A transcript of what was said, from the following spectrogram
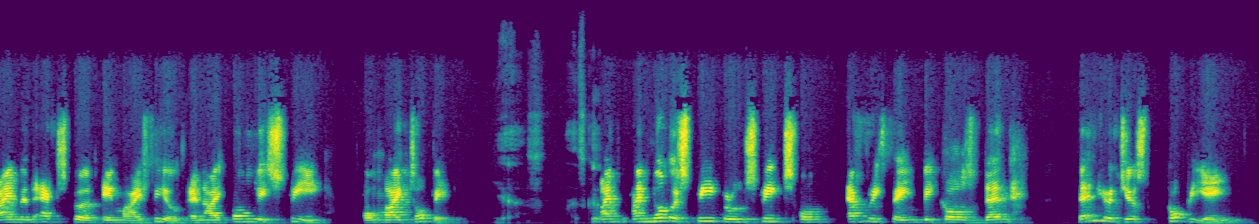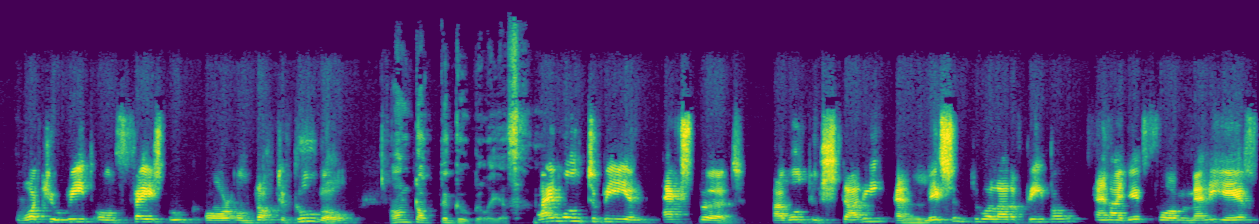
I'm an expert in my field and I only speak on my topic. Yes, that's good. I'm, I'm not a speaker who speaks on everything because then then you're just copying what you read on Facebook or on Dr. Google. On Dr. Google, yes. I want to be an expert. I want to study and listen to a lot of people. And I did for many years,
